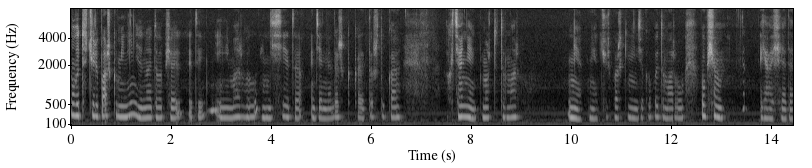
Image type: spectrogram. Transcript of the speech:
Ну вот с черепашками ниндзя, но это вообще... Это и не Марвел, и не DC, это отдельная даже какая-то штука. Хотя нет, может это Марвел. Нет, нет, черепашки ниндзя, какой-то Марвел. В общем, я вообще, да,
